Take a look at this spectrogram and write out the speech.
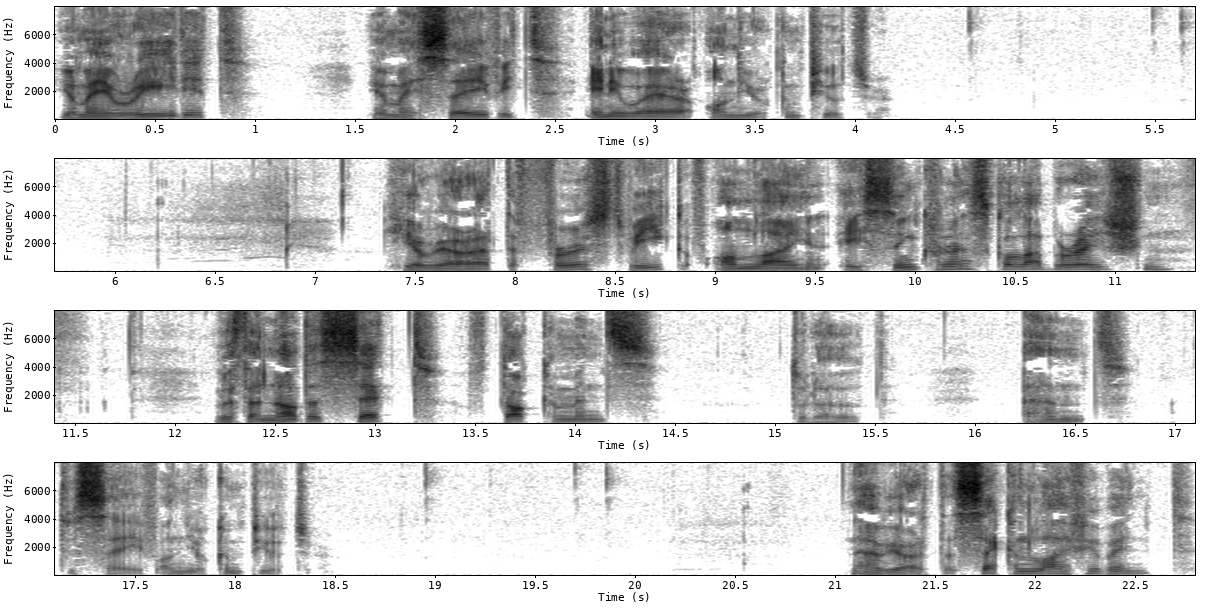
You may read it you may save it anywhere on your computer. Here we are at the first week of online asynchronous collaboration with another set of documents to load and to save on your computer. Now we are at the second live event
